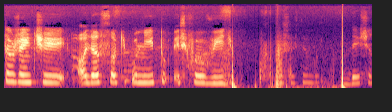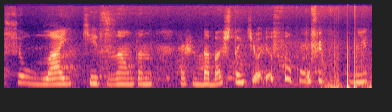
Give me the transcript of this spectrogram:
Então, gente, olha só que bonito. Esse foi o vídeo. Deixa seu likezão pra ajudar bastante. Olha só como ficou bonito.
